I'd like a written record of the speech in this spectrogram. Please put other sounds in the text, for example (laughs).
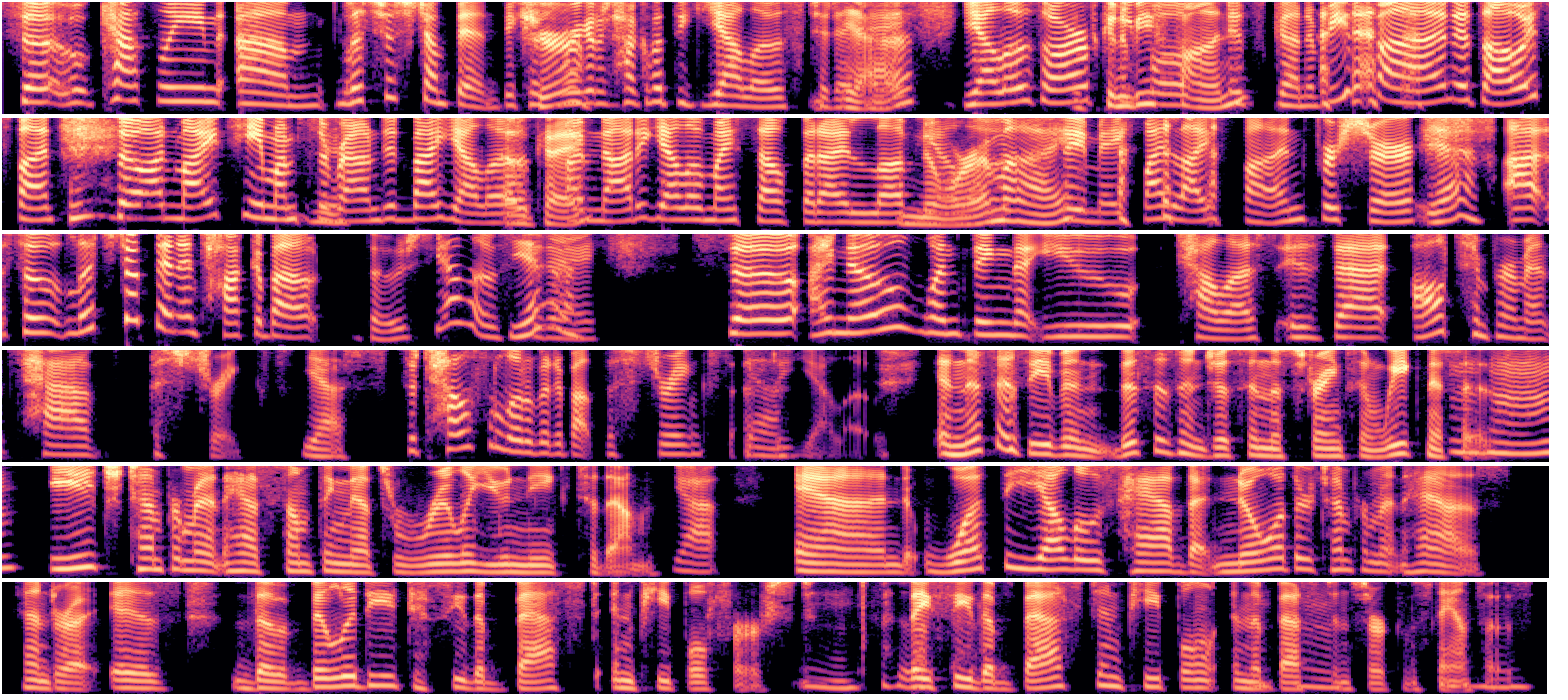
So, Kathleen, um, let's just jump in because Sure. we're going to talk about the yellows today. Yes. Yellows are It's gonna be fun. It's going to be fun. it's always fun. So, (laughs) on my team, I'm Yeah. surrounded by yellows. Okay. I'm not a yellow myself, but I love Nor yellows. am I. They make my life (laughs) fun for sure. Yeah. Uh, so, let's jump in and talk about those yellows today. Yes. So I know one thing that you tell us is that all temperaments have a strength. Yes. So tell us a little bit about the strengths of Yeah. the yellows. And this is even this isn't just in the strengths and weaknesses. Mhm. Each temperament has something that's really unique to them. Yeah. And what the yellows have that no other temperament has, Kendra, is the ability to see the best in people first. Mm, They see the best in people and the best Mhm. in circumstances.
